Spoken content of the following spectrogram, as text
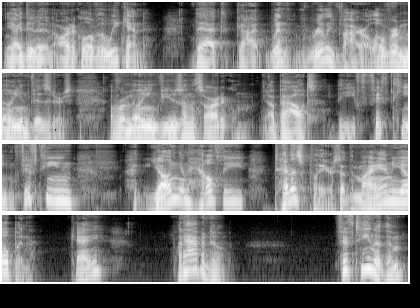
You know, I did an article over the weekend that got went really viral. Over a million visitors over a million views on this article about the 15 15 young and healthy tennis players at the Miami Open. Okay? What happened to them 15 of them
